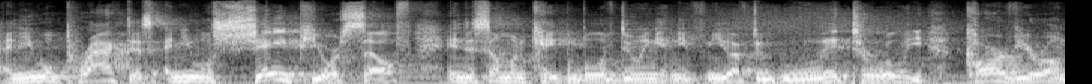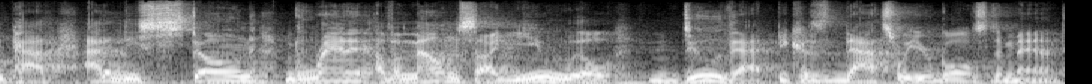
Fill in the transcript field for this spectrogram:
and you will practice and you will shape yourself into someone capable of doing it. And you have to literally carve your own path out of the stone granite of a mountainside. You will do that because that's what your goals demand.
